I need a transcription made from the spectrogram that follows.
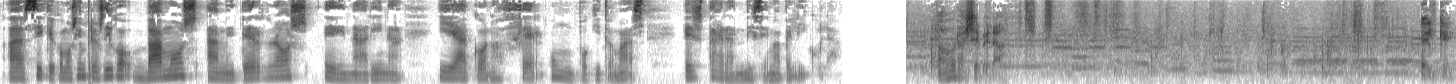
Así que, como siempre os digo, vamos a meternos en harina y a conocer un poquito más esta grandísima película. Ahora se verá. ¿El qué?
